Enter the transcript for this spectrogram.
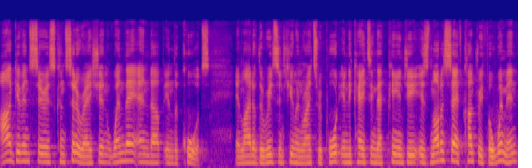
are given serious consideration when they end up in the courts. In light of the recent human rights report indicating that PNG is not a safe country for women,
